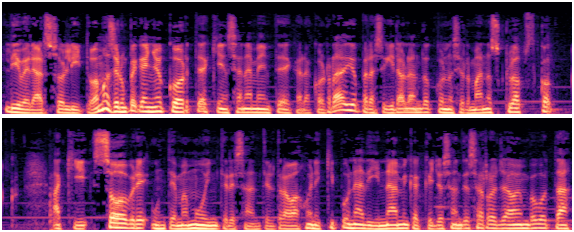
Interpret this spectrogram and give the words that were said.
liberar solito. Vamos a hacer un pequeño corte aquí en Sanamente de Caracol Radio para seguir hablando con los hermanos Klopskop aquí sobre un tema muy interesante, el trabajo en equipo, una dinámica que ellos han desarrollado en Bogotá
